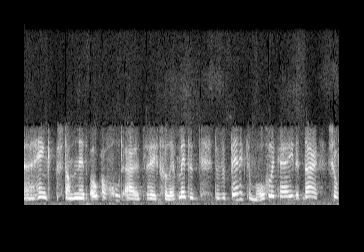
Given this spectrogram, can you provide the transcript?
Henk Stam net ook al goed uit heeft gelegd... met de, de beperkte mogelijkheden daar zo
